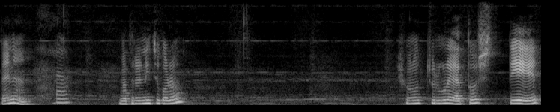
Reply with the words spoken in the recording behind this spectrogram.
তাই না? হ্যাঁ। মাথাটা নিচু করো। সোনুর চুলগুলো এত স্ট্রেট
